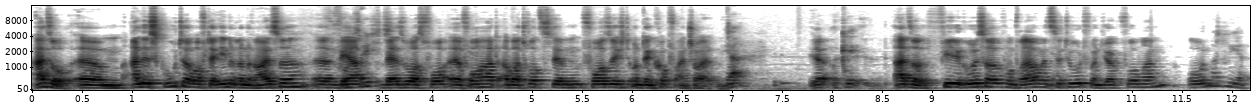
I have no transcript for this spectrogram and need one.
Also, ähm, alles Gute auf der inneren Reise, äh, wer, wer sowas vor, äh, vorhat, aber trotzdem Vorsicht und den Kopf einschalten. Ja, Ja. okay. Also, viele Grüße vom Freiraum-Institut von Jörg Fuhrmann und Und wir.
